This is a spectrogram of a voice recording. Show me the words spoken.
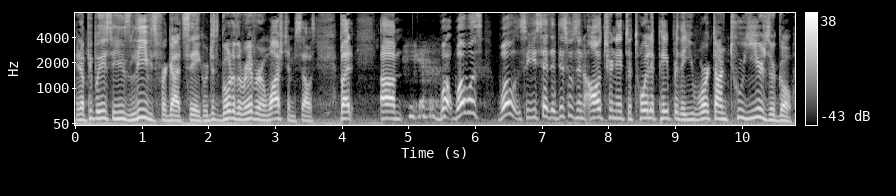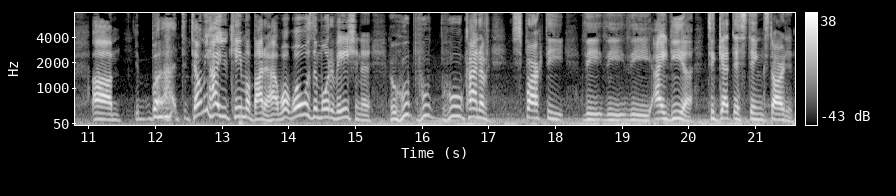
You know, people used to use leaves for God's sake, or just go to the river and wash themselves. But um, what what was what? So you said that this was an alternate to toilet paper that you worked on two years ago. Um, but t- tell me how you came about it. How, what what was the motivation? Uh, who who who who kind of sparked the the the the idea to get this thing started?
